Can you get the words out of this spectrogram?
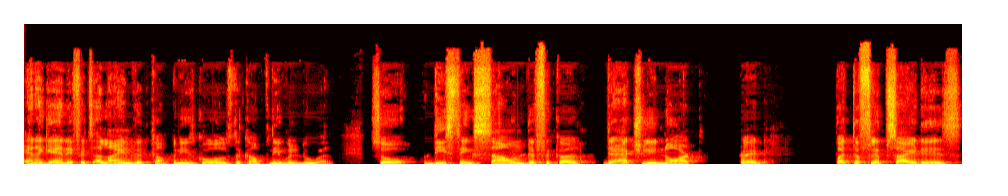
and again if it's aligned with company's goals the company will do well. So these things sound difficult. They're actually not right? But the flip side is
